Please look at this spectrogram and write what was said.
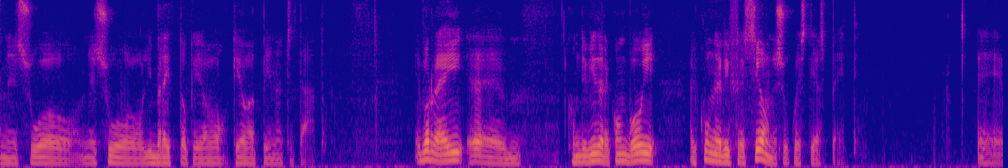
nel suo, nel suo libretto che ho, che ho, appena citato. E vorrei eh, condividere con voi alcune riflessioni su questi aspetti. Eh,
